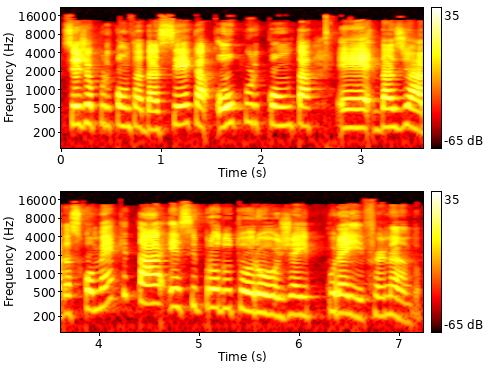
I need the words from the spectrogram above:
Seja por conta da seca ou por conta é, das geadas. Como é que tá esse produtor hoje aí por aí, Fernando?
